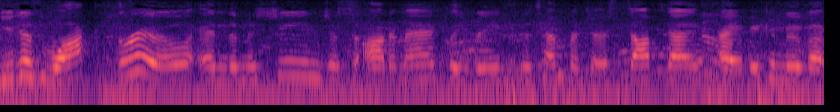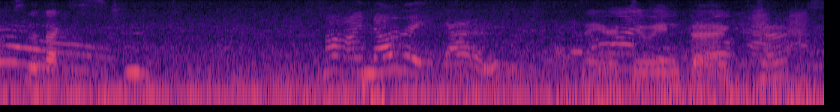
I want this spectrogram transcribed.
You just walk through and the machine just automatically reads the temperature. Stop, guys. All right, we can move up to the next. Mom, I know that you got him. They are doing bag checks.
